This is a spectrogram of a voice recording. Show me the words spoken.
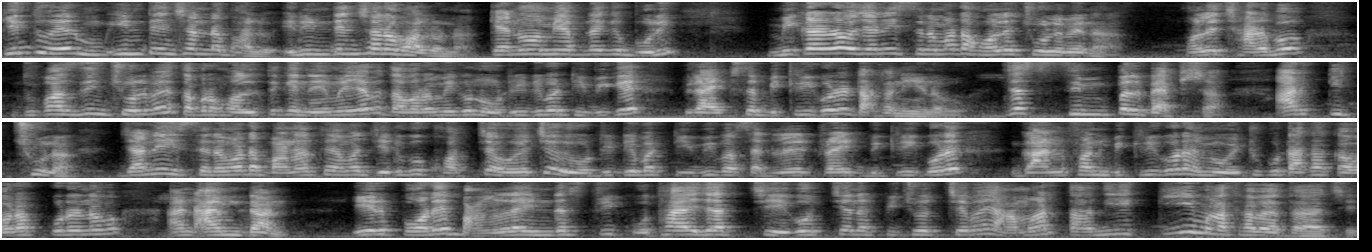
কিন্তু এর ইন্টেনশনটা ভালো। এর ইন্টেনশনও ভালো না। কেন আমি আপনাকে বলি? মেকাররাও জানি সিনেমাটা হলে চলবে না। হলে ছাড়বো দু পাঁচ দিন চলবে, তারপর হল থেকে নেমে যাবে, তারপর আমি কোনো ওটিটি বা টিভিকে রাইটসটা বিক্রি করে টাকা নিয়ে নেব। জাস্ট সিম্পল ব্যবসা, আর কিচ্ছু না। জানি এই সিনেমাটা বানাতে আমার যেটুকু খরচা হয়েছে, ওই ওটিটি বা টিভি বা স্যাটেলাইট রাইট বিক্রি করে, গান ফান বিক্রি করে, আমি ওইটুকু টাকা কভার আপ করে নেব অ্যান্ড আই এম ডান এরপরে বাংলা ইন্ডাস্ট্রি কোথায় যাচ্ছে, এগোচ্ছে না, পিছোচ্ছে, ভাই, আমার তা দিয়ে কি মাথা ব্যথা আছে?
